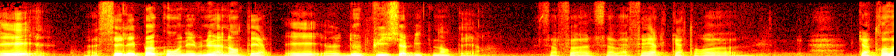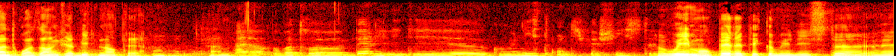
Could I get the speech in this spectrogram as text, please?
et c'est l'époque où on est venu à Nanterre. Et euh, depuis, j'habite Nanterre. Ça, ça, va faire 83 ans que j'habite Nanterre. Mhm. Hein? Alors, votre père, il était euh, communiste, antifasciste? Oui, mon père était communiste hein,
